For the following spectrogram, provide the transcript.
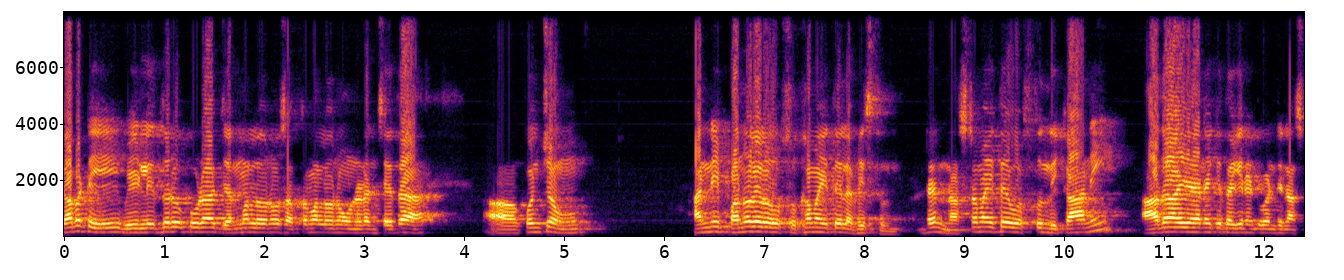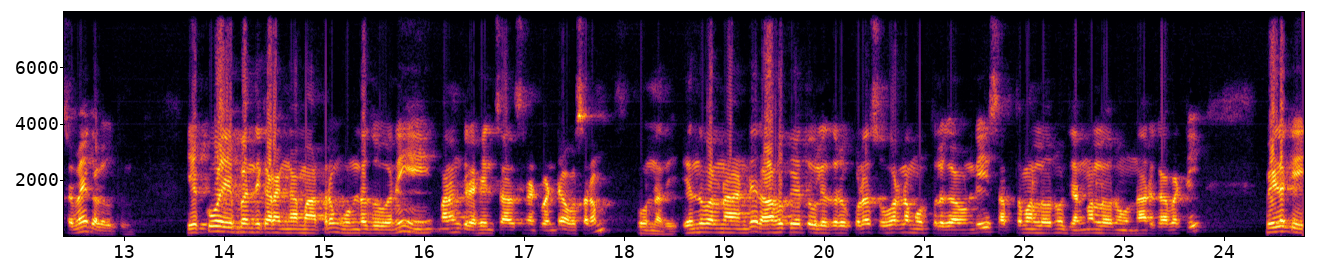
కాబట్టి వీళ్ళిద్దరూ కూడా జన్మంలోనూ సప్తమంలోనూ ఉండడం చేత కొంచెం అన్ని పనులలో సుఖమైతే లభిస్తుంది. అంటే నష్టమైతే వస్తుంది కానీ ఆదాయానికి తగినటువంటి నష్టమే కలుగుతుంది. ఎక్కువ ఇబ్బందికరంగా మాత్రం ఉండదు అని మనం గ్రహించాల్సినటువంటి అవసరం ఉన్నది. ఎందువలన అంటే రాహుకేతువులు ఇద్దరు కూడా సువర్ణమూర్తులుగా ఉండి సప్తమంలోనూ జన్మంలోనూ ఉన్నారు కాబట్టి వీళ్ళకి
